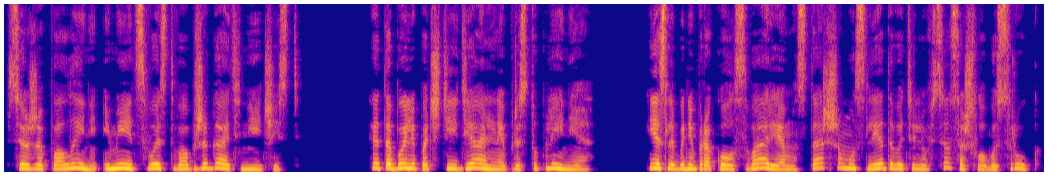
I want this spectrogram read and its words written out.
Все же полынь имеет свойство обжигать нечисть. Это были почти идеальные преступления. Если бы не прокол с Варием, старшему следователю все сошло бы с рук.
